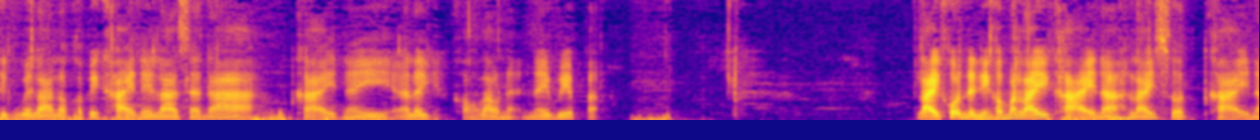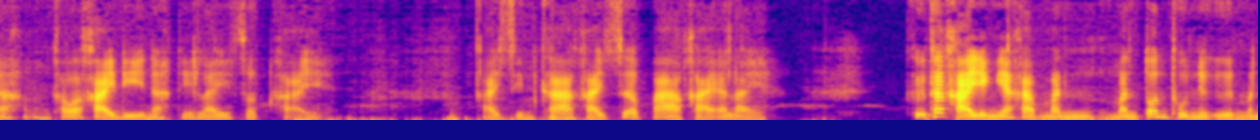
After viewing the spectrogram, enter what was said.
ถึงเวลาเราก็ไปขายใน Lazada ขายในอะไรของเราเนี่ยในเว็บอะหลายคนเดี๋ยวนี้เขามาไลฟ์ขายนะไลฟ์สดขายนะเขาก็ขายดีนะที่ไลฟ์สดขาย ขายสินค้าขายเสื้อผ้าขายอะไร คือถ้าขายอย่างเงี้ยค่ะ มันมันต้นทุนอย่างอื่นมัน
